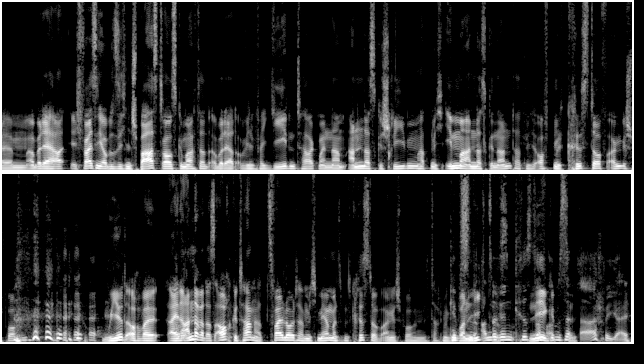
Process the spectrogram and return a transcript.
Ähm, aber der, hat- ich weiß nicht, ob er sich einen Spaß draus gemacht hat, aber der hat auf jeden Fall jeden Tag meinen Namen anders geschrieben, hat mich immer anders genannt, hat mich oft mit Christoph angesprochen. Weird auch, weil ein Aber- anderer das auch getan hat. Zwei Leute haben mich mehrmals mit Christoph angesprochen. Ich dachte mir, Gibt es woran einen liegt anderen das? Christoph? nee, gibt's nicht. Ach, wie geil.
